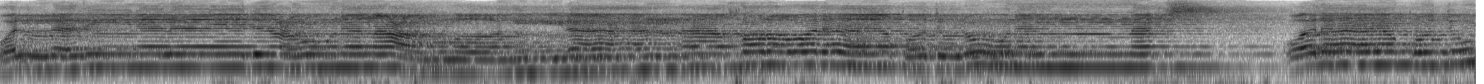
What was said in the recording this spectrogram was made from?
والذين لا يدعون مع الله إلها آخر ولا يقتلون النفس ولا يقتلون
